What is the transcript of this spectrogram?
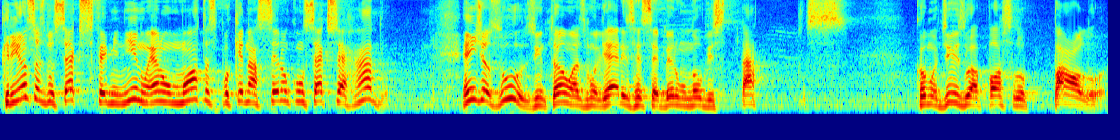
Crianças do sexo feminino eram mortas porque nasceram com o sexo errado. Em Jesus, então, as mulheres receberam um novo status. Como diz o apóstolo Paulo,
